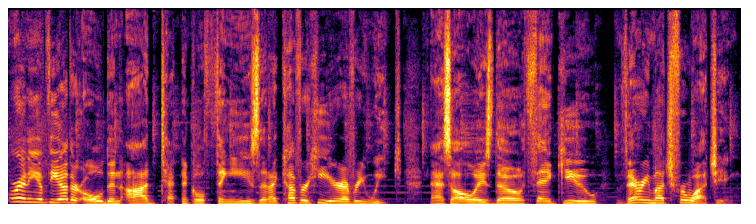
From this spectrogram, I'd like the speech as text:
or any of the other old and odd technical thingies that I cover here every week. As always, though, thank you very much for watching.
